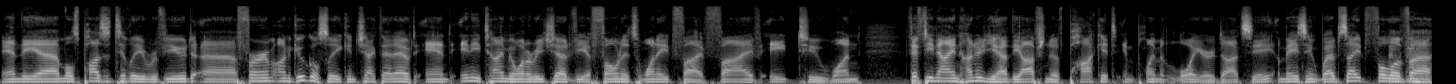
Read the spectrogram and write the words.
and the uh, most positively reviewed uh, firm on Google. So you can check that out. And anytime you want to reach out via phone, it's 1 821 5900. You have the option of pocketemploymentlawyer.ca. Amazing website full of uh,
